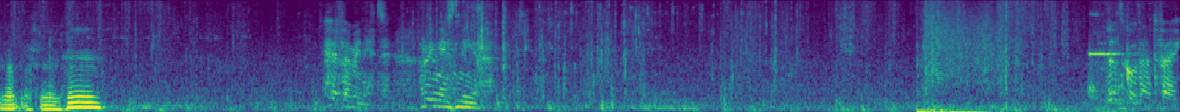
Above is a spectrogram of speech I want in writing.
Not nothing in here. Half a minute. Ring is near. Let's go that way.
